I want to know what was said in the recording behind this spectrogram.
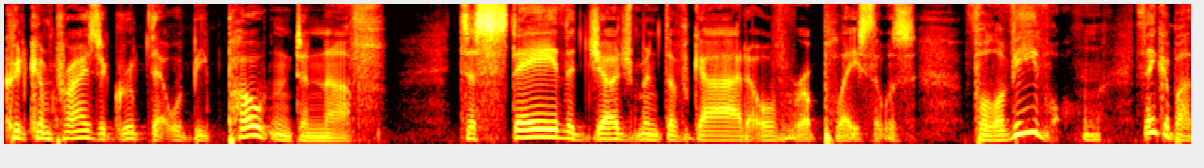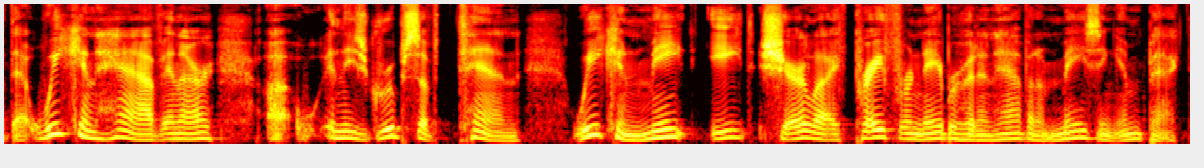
could comprise a group that would be potent enough to stay the judgment of God over a place that was full of evil. Think about that. We can have in our uh, in these groups of 10, we can meet, eat, share life, pray for a neighborhood and have an amazing impact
